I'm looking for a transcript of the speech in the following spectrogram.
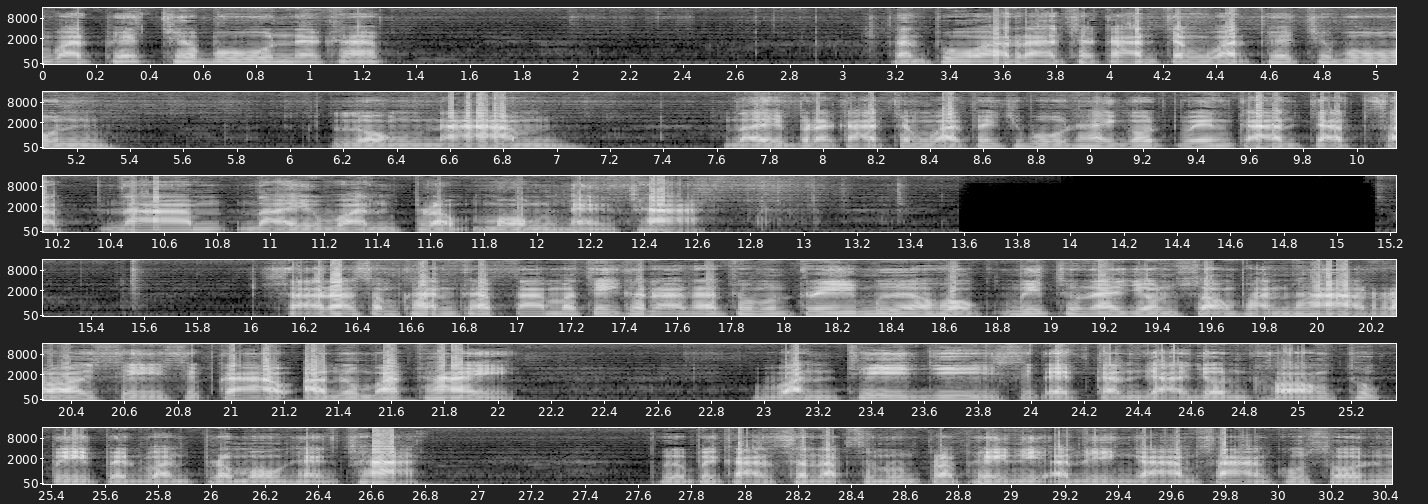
จังหวัดเพชรบูรณ์นะครับ ท่านผู้ว่าราชการจังหวัดเพชรบูรณ์ ลงนามในประกาศจังหวัดเพชรบูรณ์ให้งดเว้นการจับสัตว์น้ำในวันประมงแห่งชาติ สาระสำคัญครับตามมติคณะรัฐมนตรีเมื่อ 6 มิถุนายน 2549 อนุมัติให้ วันที่ 21 กันยายนของทุกปีเป็นวันประมงแห่งชาติ เพื่อเป็นการสนับสนุนประเพณีอดีงามสร้างกุศล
